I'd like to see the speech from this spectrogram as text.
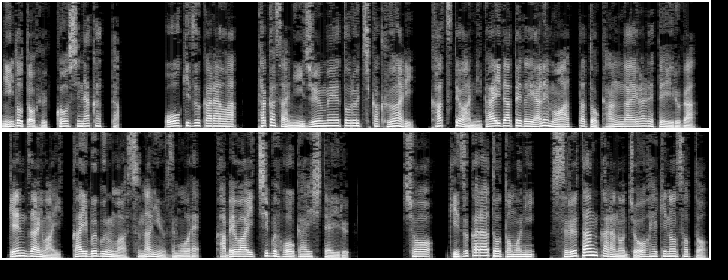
二度と復興しなかった。大傷からは、高さ20メートル近くあり、かつては2階建てで屋根もあったと考えられているが、現在は1階部分は砂にうずもれ、壁は一部崩壊している。小、傷からとともに、スルタンからの城壁の外、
